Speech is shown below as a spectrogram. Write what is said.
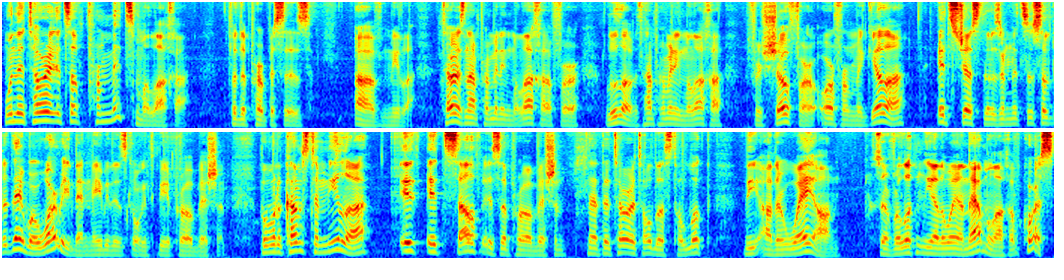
when the Torah itself permits malacha for the purposes of Mila? The Torah is not permitting malacha for lulav. It's not permitting malacha for shofar or for Megillah it's just those are mitzvahs of the day. We're worried then maybe there's going to be a prohibition. But when it comes to Mila, it itself is a prohibition that the Torah told us to look the other way on. So if we're looking the other way on that malach, of course,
